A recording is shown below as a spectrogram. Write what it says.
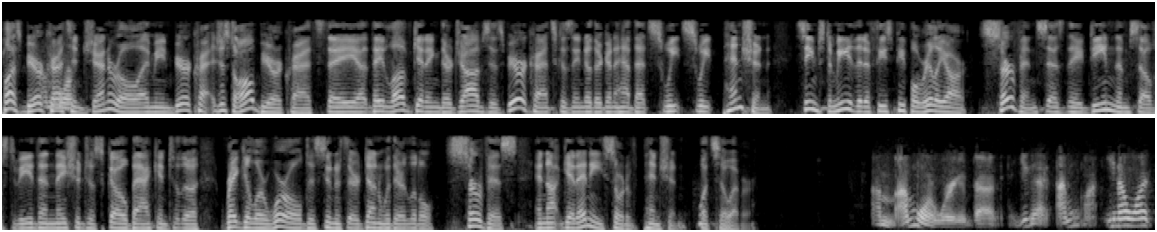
Plus, bureaucrats in general. I mean, bureaucrat, just all bureaucrats. They uh, they love getting their jobs as bureaucrats because they know they're going to have that sweet, sweet pension. Seems to me that if these people really are servants, as they deem themselves to be, then they should just go back into the regular world as soon as they're done with their little service and not get any sort of pension whatsoever. I'm I'm more worried about you guys. I'm you know what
